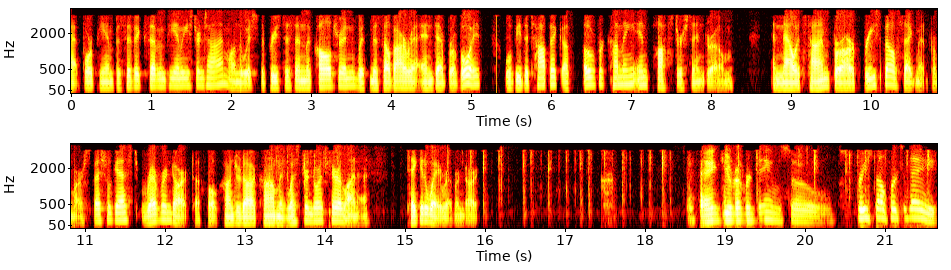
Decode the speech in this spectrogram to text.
at 4 p.m. Pacific, 7 p.m. Eastern Time, on the Witch, the Priestess, and the Cauldron with Miss Elvira and Deborah Voigt, will be the topic of overcoming imposter syndrome. And now it's time for our free spell segment from our special guest, Reverend Art of FolkConjure.com in Western North Carolina. Take it away, Reverend Art. Thank you, Reverend James. So, free spell for today,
